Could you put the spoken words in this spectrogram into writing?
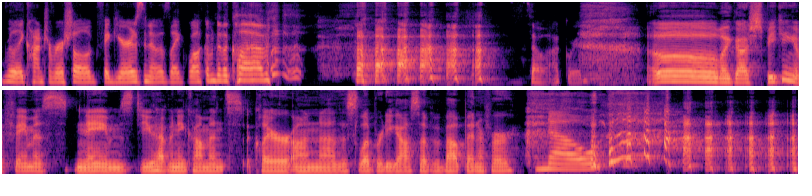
really controversial figures, and it was like, welcome to the club. so awkward. Oh my gosh! Speaking of famous names, do you have any comments, Claire, on uh, the celebrity gossip about Bennifer? No.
